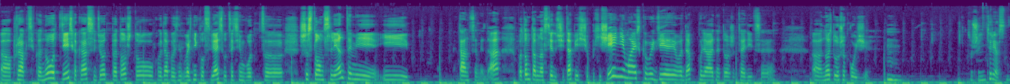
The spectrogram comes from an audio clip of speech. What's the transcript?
э, практика. Но вот здесь как раз идет про то, что когда возникла связь вот с этим вот э, шестом с лентами и танцами, да. Потом там на следующий этап есть еще похищение майского дерева, да, популярная тоже традиция. А, но это уже позже. Угу. Слушай, интересно.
